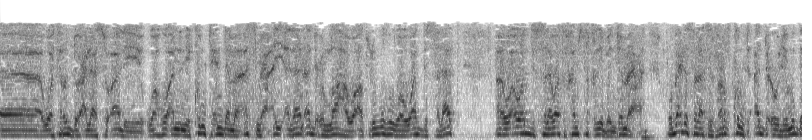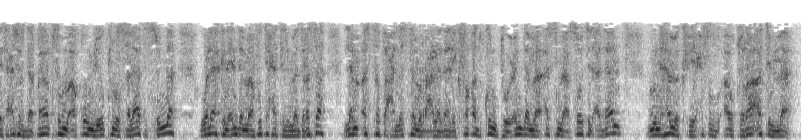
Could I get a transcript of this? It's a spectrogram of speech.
آه، وترد على سؤالي وهو أنني كنت عندما أسمع أي أذان أدعو الله وأطلبه وأؤدي الصلاة أو أؤدي الصلوات الخمس تقريبا جماعة. وبعد صلاة الفرض كنت أدعو لمدة عشر دقائق ثم أقوم لأكمل صلاة السنة ولكن عندما فتحت المدرسة لم أستطع أن أستمر على ذلك. فقد كنت عندما أسمع صوت الأذان منهمك في حفظ أو قراءة ما. أه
